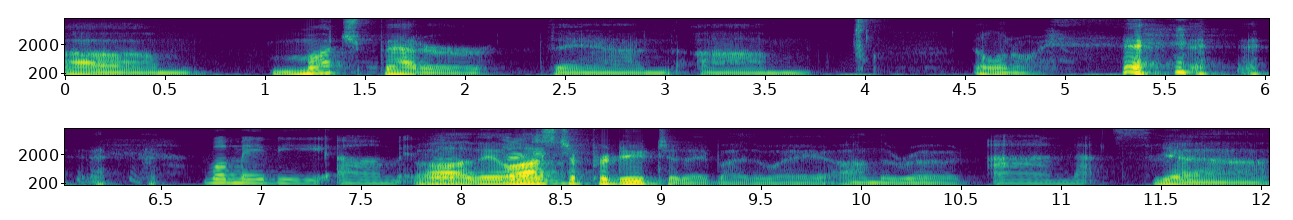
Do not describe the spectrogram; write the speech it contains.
um, much better than um, Illinois. Well, maybe. Um, uh, they lost to Purdue today, by the way, on the road. Ah, nuts. Yeah,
